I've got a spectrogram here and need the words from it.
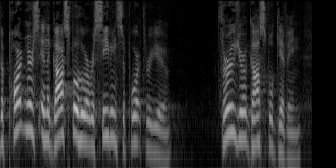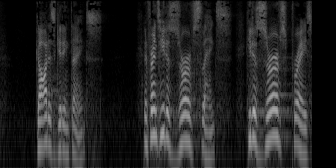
the partners in the gospel who are receiving support through you. Through your gospel giving, God is getting thanks. And friends, He deserves thanks. He deserves praise.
